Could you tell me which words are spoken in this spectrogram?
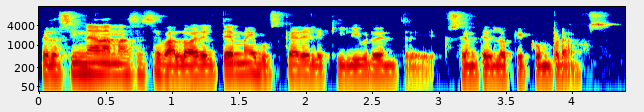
pero sí nada más es evaluar el tema y buscar el equilibrio entre, pues, entre lo que compramos.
